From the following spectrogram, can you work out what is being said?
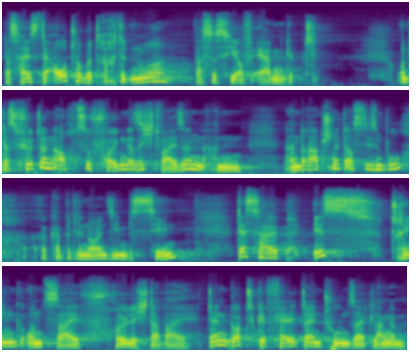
Das heißt, der Autor betrachtet nur, was es hier auf Erden gibt. Und das führt dann auch zu folgender Sichtweise, ein anderer Abschnitt aus diesem Buch, äh, Kapitel 9, 7 bis 10. Deshalb iss, trink und sei fröhlich dabei, denn Gott gefällt dein Tun seit langem.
